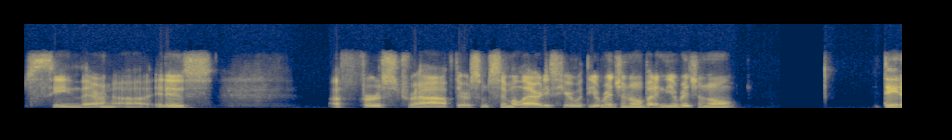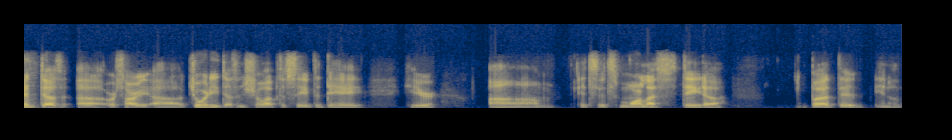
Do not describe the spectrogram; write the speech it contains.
scene there. Uh, it is a first draft. There are some similarities here with the original, but in the original, Data does, uh, or sorry, uh, Geordi doesn't show up to save the day here. Um, it's it's more or less Data, but there, you know,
